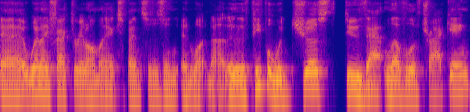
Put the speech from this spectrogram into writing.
uh, when I factor in all my expenses and, and whatnot. And if people would just do that level of tracking,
